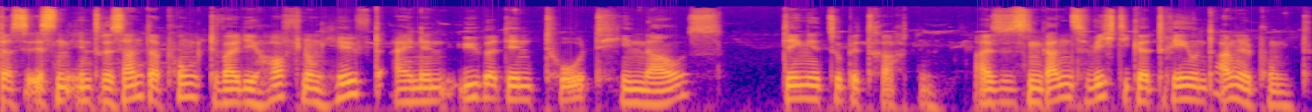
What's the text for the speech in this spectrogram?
Das ist ein interessanter Punkt, weil die Hoffnung hilft einen über den Tod hinaus Dinge zu betrachten. Also es ist ein ganz wichtiger Dreh- und Angelpunkt.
